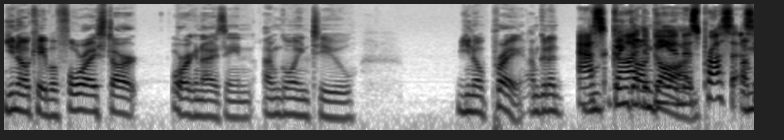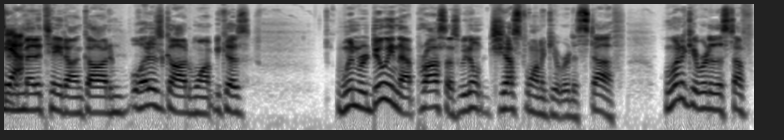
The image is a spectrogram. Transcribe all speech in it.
you know, okay, before I start organizing, I'm going to you know, pray. I'm going to ask think God to be in this process. I'm yeah. going to meditate on God and what does God want? Because when we're doing that process, we don't just want to get rid of stuff. We want to get rid of the stuff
